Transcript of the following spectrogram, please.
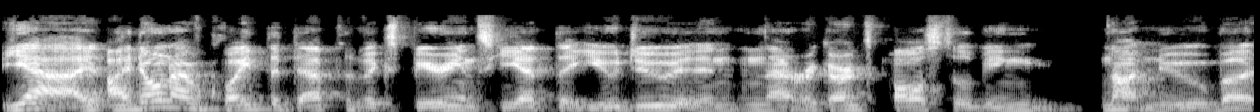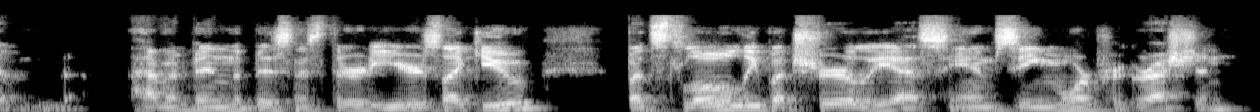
yeah I, I, don't have quite the depth of experience yet that you do in, in that regards paul still being not new but haven't been in the business 30 years like you, but slowly but surely, yes, I'm seeing more progression.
